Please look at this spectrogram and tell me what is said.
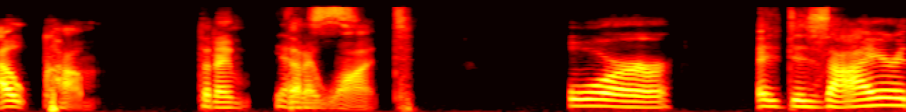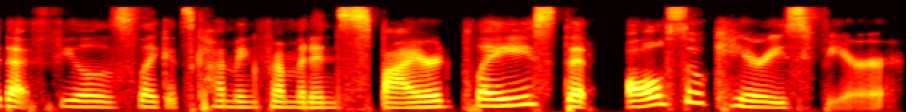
outcome that I'm yes. that I want. Or a desire that feels like it's coming from an inspired place that also carries fear.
